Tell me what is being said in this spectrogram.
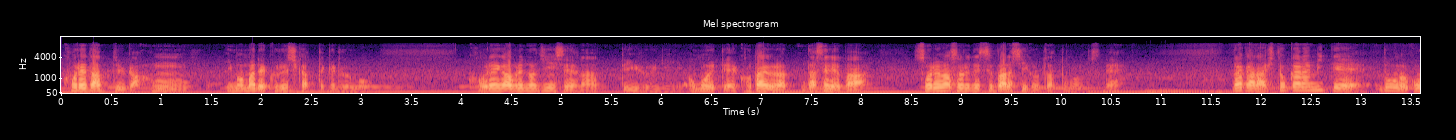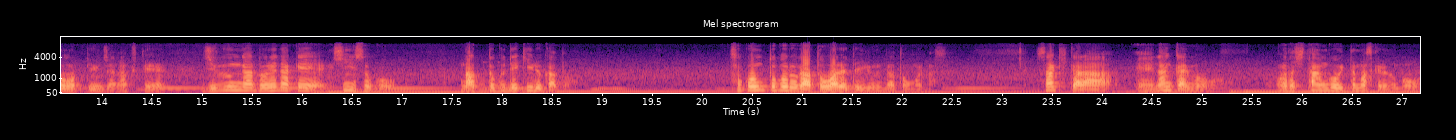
これだっていうか、うん、今まで苦しかったけれどもこれが俺の人生だなっていうふうに思えて答えを出せればそれはそれで素晴らしいことだと思うんですね。だから人から見てどうのこうのっていうんじゃなくて自分がどれだけ心底納得できるかとそこのところが問われているんだと思います。さっきからえ何回も私単語を言ってますけれども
